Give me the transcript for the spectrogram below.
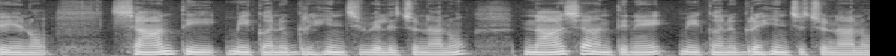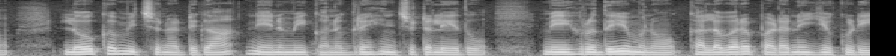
చేయను. శాంతి మీకు అనుగ్రహించి వెలుచున్నాను. నా శాంతినే మీకు అనుగ్రహించుచున్నాను లోకమిచ్చినట్టుగా నేను మీకు అనుగ్రహించుటలేదు మీ హృదయం హృదయమును కలవరపడనియ్యకుడి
